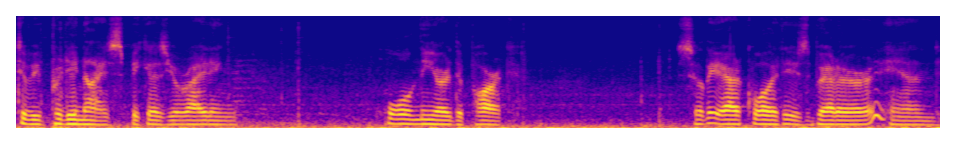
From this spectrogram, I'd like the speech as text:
to be pretty nice because you're riding all near the park so the air quality is better and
